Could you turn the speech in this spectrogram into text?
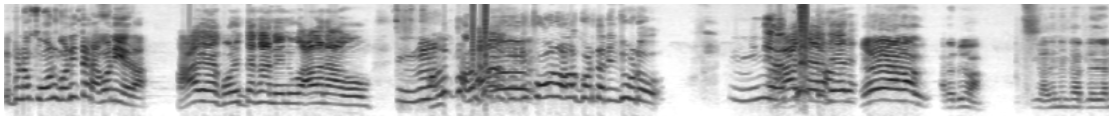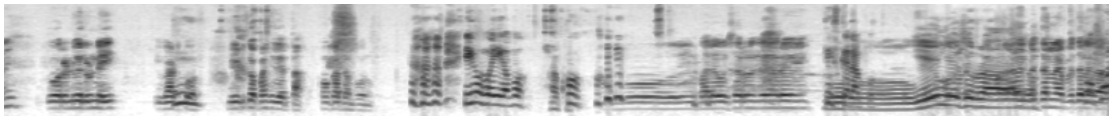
ఇప్పుడు నా ఫోన్ కొనిస్తారా కొనియరా? ఆగే కొనిస్తాగా నేను ఆగనాగు మళ్ళీ నీ ఫోన్ వాళ్ళకి కొడతా నేను చూడు. నేను ఆగే, అదే. ఏ ఆగాగు. అరే భీమా ఇక అది నేను తట్టలేదు కానీ రెండు వేలు ఉన్నాయి. ఇవి పట్టుకో నీటికో పైసలు చెప్తా కొంకద్దాం ఫోన్. ఇక పో ఇక పో. తీసుకురా పో ఏం పో,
